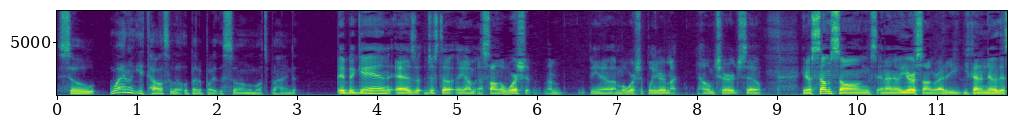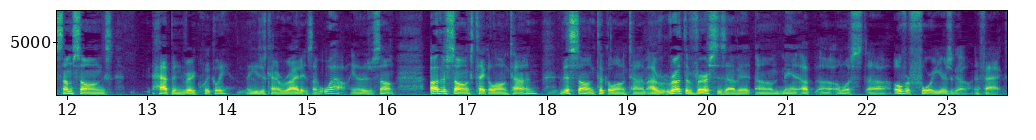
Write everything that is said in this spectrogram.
So why don't you tell us a little bit about the song and what's behind it? It began as just a, you know, a song of worship. I'm, you know, I'm a worship leader at my home church. So, you know, some songs, and I know you're a songwriter, you, you kind of know this, some songs happen very quickly. Like you just kind of write it. It's like, wow, you know, there's a song. Other songs take a long time. This song took a long time. I wrote the verses of it, um, man, up uh, almost uh, over four years ago, in fact.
